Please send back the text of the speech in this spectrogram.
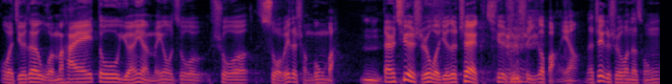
我觉得我们还都远远没有做说所谓的成功吧。嗯。但是确实，我觉得 Jack 确实是一个榜样。那这个时候呢，从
